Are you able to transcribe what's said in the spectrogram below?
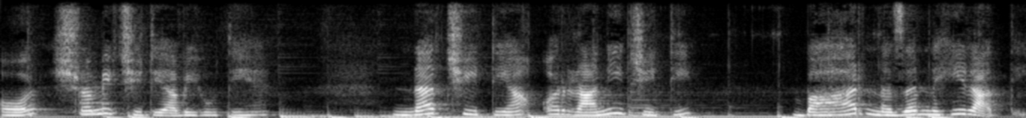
और श्रमिक चीटियाँ भी होती हैं। नर चीटियाँ और रानी चीटी बाहर नज़र नहीं आती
